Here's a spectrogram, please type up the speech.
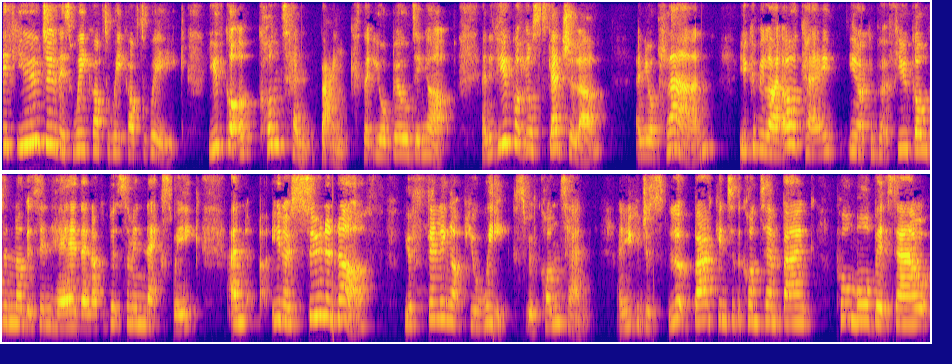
If you do this week after week after week, you've got a content bank that you're building up. And if you've got your scheduler and your plan, you could be like, oh, okay, you know, I can put a few golden nuggets in here, then I can put some in next week. And, you know, soon enough, you're filling up your weeks with content. And you can just look back into the content bank, pull more bits out.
